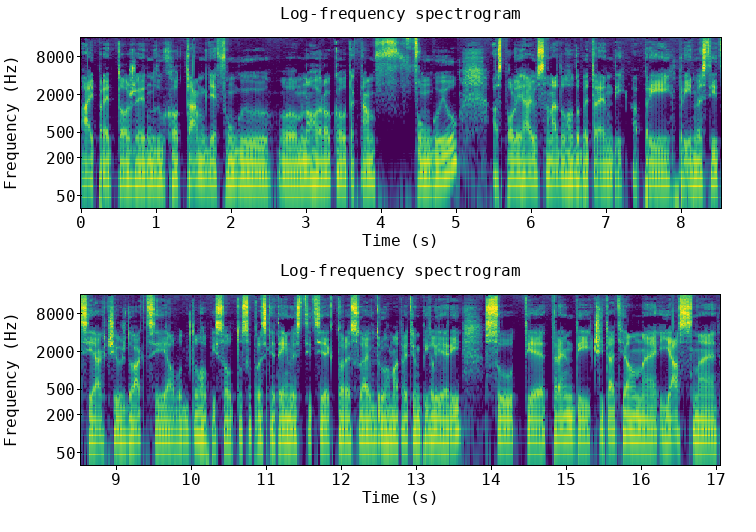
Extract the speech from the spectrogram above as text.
aj preto, že jednoducho tam, kde fungujú mnoho rokov, tak tam fungujú a spoliehajú sa na dlhodobé trendy. A pri, pri investíciách, či už do akcií alebo do dlhopisov, to sú presne tie investície, ktoré sú aj v druhom a treťom pilieri, sú tie trendy čitateľné, jasné,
